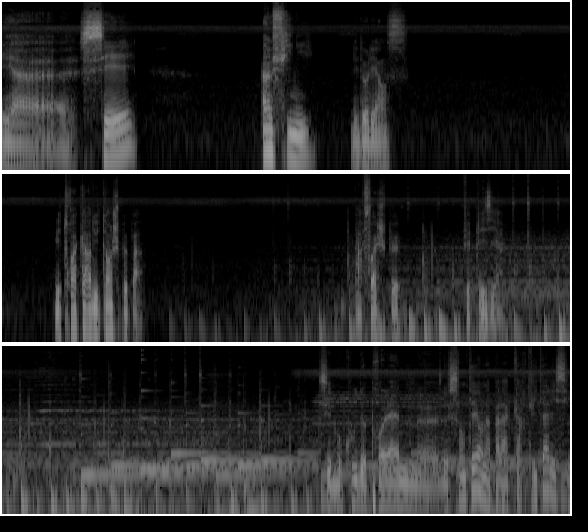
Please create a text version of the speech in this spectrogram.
Et euh, c'est infini, les doléances. Mais trois quarts du temps, je peux pas. Parfois, je peux. Fait plaisir. C'est beaucoup de problèmes euh, de santé. On n'a pas la carte vitale ici.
